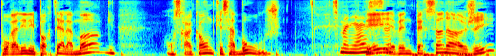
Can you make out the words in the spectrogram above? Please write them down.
pour aller les porter à la morgue, on se rend compte que ça bouge. Tu Et il y avait une personne âgée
